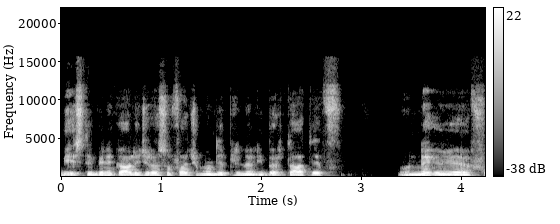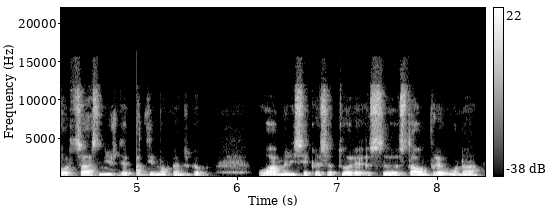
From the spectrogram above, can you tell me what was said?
este bine ca alegerea să o facem în deplină libertate, ne forțați nici de patimă, pentru că oamenii se căsătoresc, stau împreună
